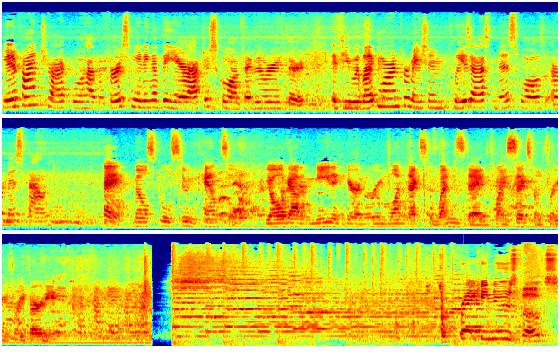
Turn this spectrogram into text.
Unified Track will have the first meeting of the year after school on February 3rd. If you would like more information, please ask Miss Walls or Miss Pound. Hey, middle school student council. Y'all got a meeting here in room one next Wednesday, the 26th from 3 to 3.30. Breaking news, folks!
